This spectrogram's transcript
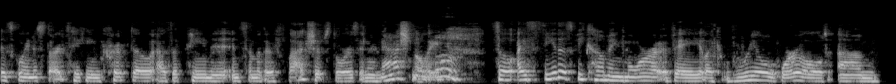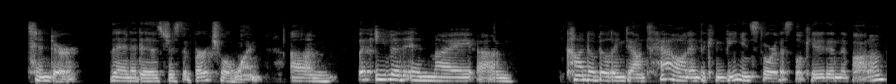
is going to start taking crypto as a payment in some of their flagship stores internationally. Oh. So I see this becoming more of a like real world um, tender than it is just a virtual one. Um, but even in my um, condo building downtown in the convenience store that's located in the bottom,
